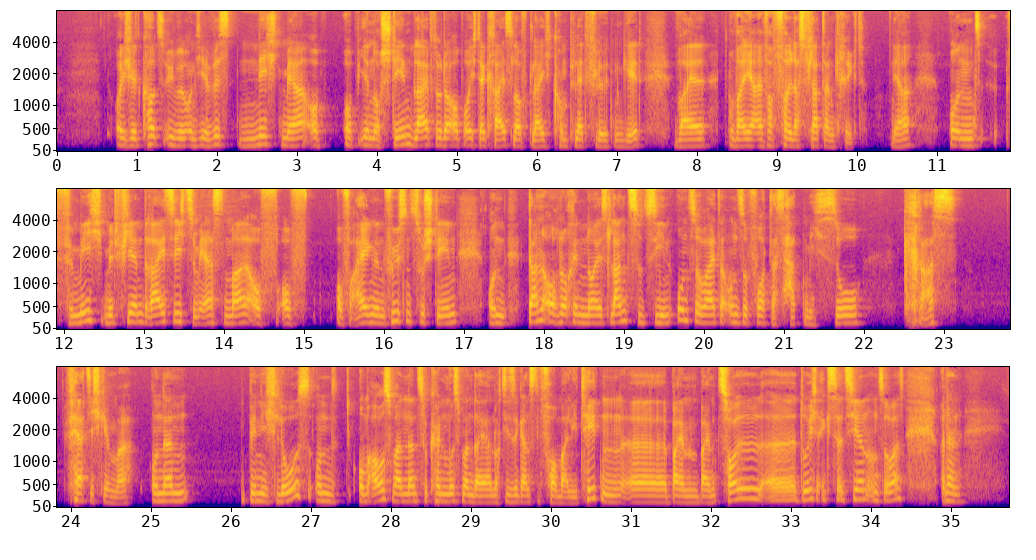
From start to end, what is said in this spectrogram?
Euch wird kotzübel und ihr wisst nicht mehr, ob ob ihr noch stehen bleibt oder ob euch der Kreislauf gleich komplett flöten geht, weil, weil ihr einfach voll das Flattern kriegt. Ja? Und für mich mit 34 zum ersten Mal auf, auf, auf eigenen Füßen zu stehen und dann auch noch in ein neues Land zu ziehen und so weiter und so fort, das hat mich so krass fertig gemacht. Und dann bin ich los und um auswandern zu können, muss man da ja noch diese ganzen Formalitäten äh, beim, beim Zoll äh, durchexerzieren und sowas. Und dann,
